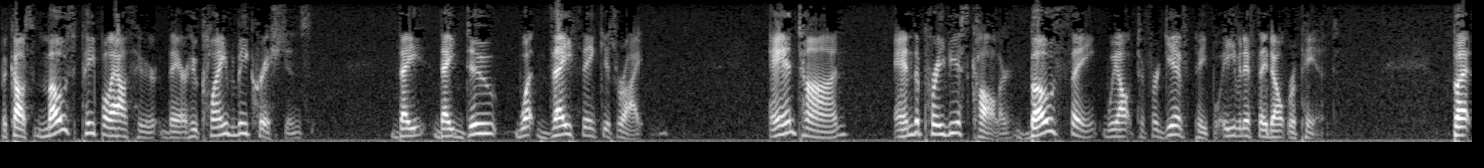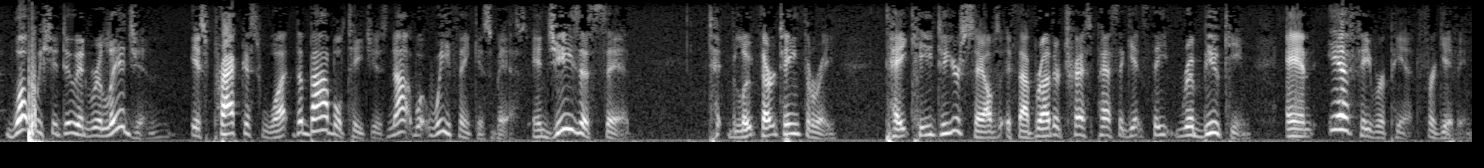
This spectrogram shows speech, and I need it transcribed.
Because most people out here, there who claim to be Christians, they, they do what they think is right. Anton and the previous caller both think we ought to forgive people even if they don't repent. But what we should do in religion is practice what the Bible teaches, not what we think is best. And Jesus said, Luke 13:3, "Take heed to yourselves; if thy brother trespass against thee, rebuke him, and if he repent, forgive him."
